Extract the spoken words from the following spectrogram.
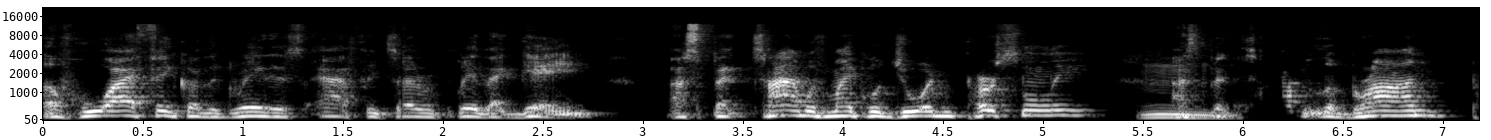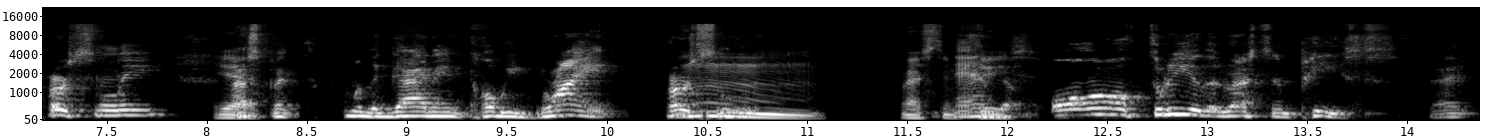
of who I think are the greatest athletes to ever play that game. I spent time with Michael Jordan personally. I Mm, spent time with LeBron personally. I spent time with a guy named Kobe Bryant personally. Mm. Rest in and peace. all three of the rest in peace, right?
